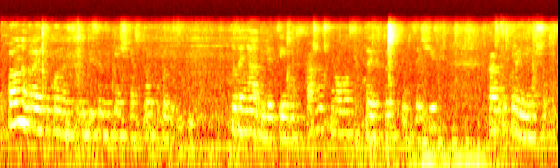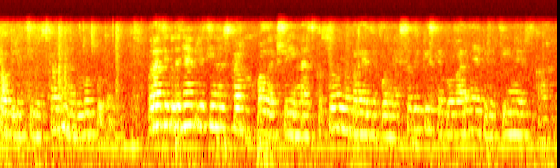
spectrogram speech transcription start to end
Ухвала набирає законності після закінчення строку подання апеляційної скарги, встановлено статтею 176 Карт України, що така апеляційна скарга не було подано. У разі подання апеляційної скарги ухвала, якщо її не скасовано, набирає законної сили після повернення апеляційної скарги.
